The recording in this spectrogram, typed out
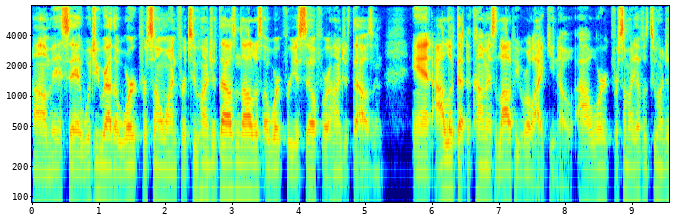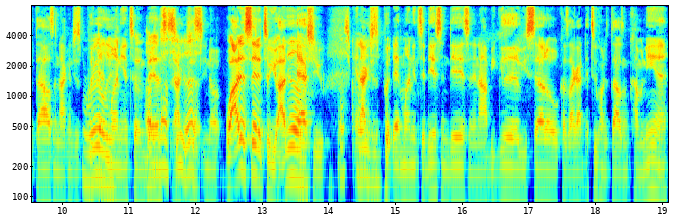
Um, it said, "Would you rather work for someone for two hundred thousand dollars or work for yourself for a hundred thousand? And I looked at the comments. A lot of people were like, you know, I'll work for somebody else for two hundred thousand. I can just put that money into invest. I can that. just, you know, well, I didn't send it to you. I Yeah. asked you, and I can just put that money into this and this, and then I'll be good, be settled because I got the two hundred thousand coming in.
